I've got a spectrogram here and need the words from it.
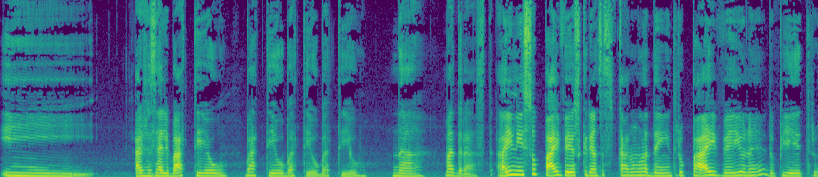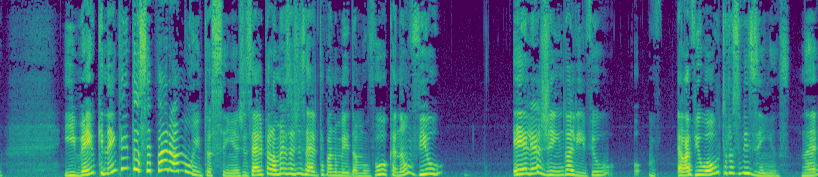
E a Gisele bateu, bateu, bateu, bateu na madrasta. Aí nisso o pai veio, as crianças ficaram lá dentro, o pai veio, né, do Pietro e meio que nem tentou separar muito, assim. A Gisele, pelo menos a Gisele estava no meio da muvuca, não viu ele agindo ali, viu? Ela viu outros vizinhos, né?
